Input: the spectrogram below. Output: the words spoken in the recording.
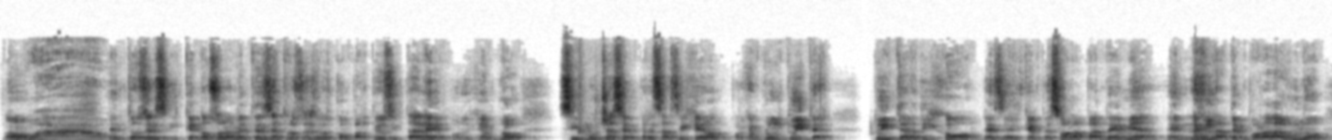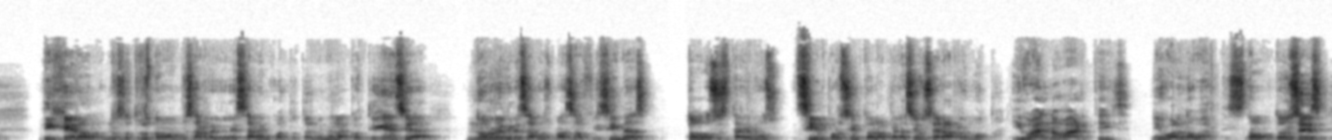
¿no? Wow. Entonces, y que no solamente en centros de servicios compartidos y tal, ¿eh? Por ejemplo, si muchas empresas dijeron, por ejemplo, un Twitter, Twitter dijo desde el que empezó la pandemia, en, en la temporada 1, dijeron, nosotros no vamos a regresar en cuanto termine la contingencia, no regresamos más a oficinas, todos estaremos, 100% de la operación será remota, Igual Novartis. igual Novartis, ¿no? Entonces,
